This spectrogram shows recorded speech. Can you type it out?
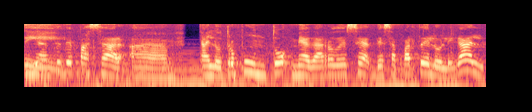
Y antes de pasar al otro punto, me agarro de esa, de esa parte de lo legal.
